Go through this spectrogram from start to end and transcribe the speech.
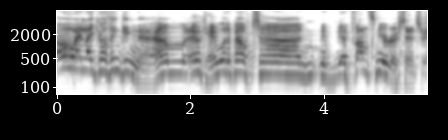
Oh, I like your thinking there. Um, okay, what about uh, n- advanced neurosurgery?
